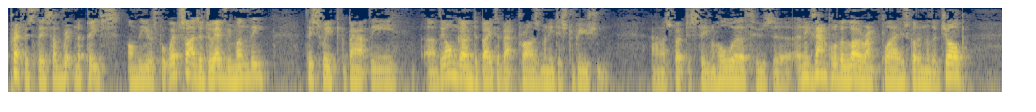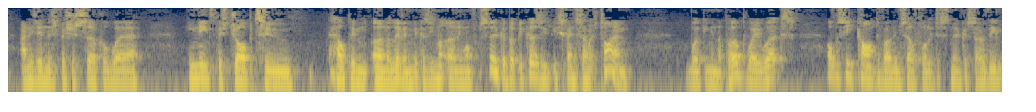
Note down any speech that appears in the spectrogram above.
preface this. I've written a piece on the Eurosport website as I do every Monday this week about the uh, the ongoing debate about prize money distribution. And I spoke to Stephen Hallworth, who's uh, an example of a low ranked player who's got another job, and he's in this vicious circle where he needs this job to help him earn a living because he's not earning one from snooker, but because he, he spends so much time working in the pub where he works, obviously he can't devote himself fully to snooker. So the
